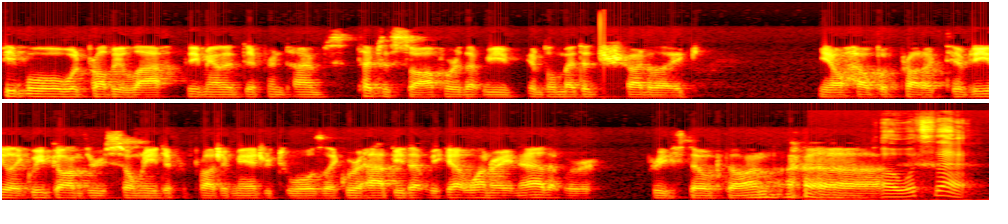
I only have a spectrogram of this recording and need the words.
people would probably laugh at the amount of different types types of software that we've implemented to try to like you know help with productivity. Like we've gone through so many different project manager tools. Like we're happy that we got one right now that we're pretty stoked on. oh, what's that?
